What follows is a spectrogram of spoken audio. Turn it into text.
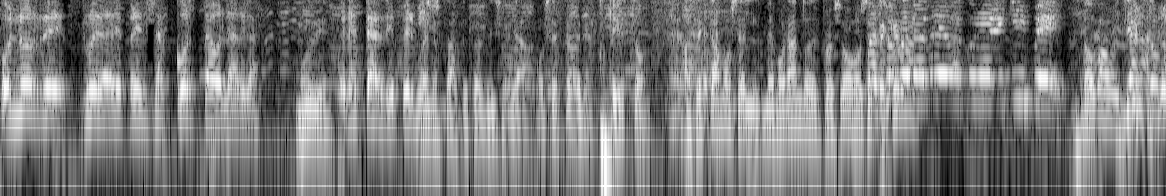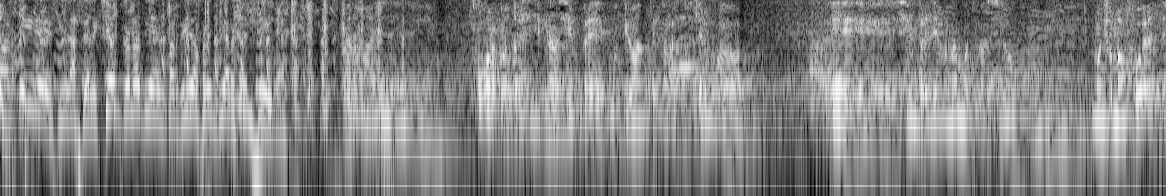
o no re- rueda de prensa corta o larga. Muy bien. Buenas tardes, permiso. Buenas tardes, permiso, ya, José Pérez. Listo. Aceptamos el memorando del profesor José Pasó con Pequerán. la breva con el equipo. Nos vamos, Jackson Martínez y la selección Colombia del partido frente a Argentina. Bueno, eh, jugar contra Argentina siempre es motivante para cualquier jugador. Eh, siempre lleva una motivación mucho más fuerte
